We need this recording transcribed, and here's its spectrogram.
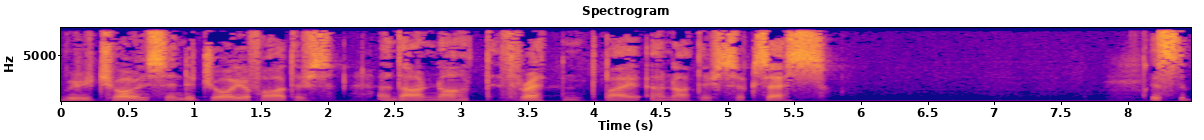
We rejoice in the joy of others and are not threatened by another's success. It's the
